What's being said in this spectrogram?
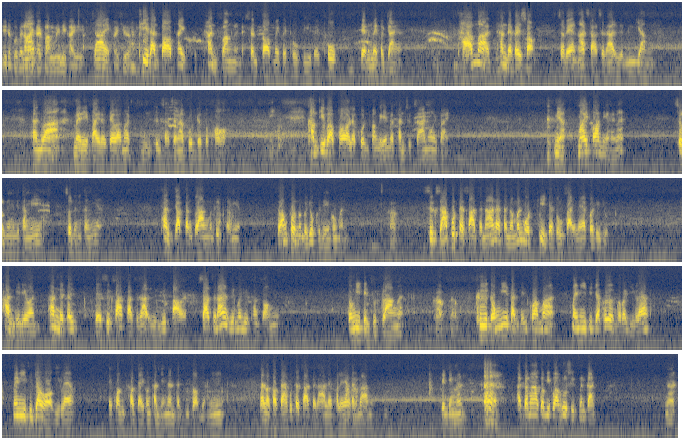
นี่ถ้าเกิดไปเล่าให้ใครฟังไม่มีใครใช่ใครเชื่อ ที่ท่านตอบให้ท่านฟังนั่นน่ะท่านตอบไม่เคยถูกดีเลยถูกแต่มันไม่เข้าใจอะถามว่าท่านได้ไปสอบแสวงหาศาสนาอื่นหรือยัง ท่านว่าไม่ได้ไปหรอกแต่ว่ามาถึงศาสนาพุทธเดียวก็พอนี่ คำที่ว่าพอแล้วคนฟังเห็นว่าท่านศึกษาน้อยไป เนี่ย ไม้ท่อนเนี่ยเห็นไหมส้นหนึ่งมันอยู่ทางนี้ส้นหนึ่งอยู่ทางเนี้ยท่านจับตรงกลางมันขึ้นตรงเนี้ยสองส้นมันก็ยกขึ้นเองของมันครับ ศึกษาพุทธศาสนาแล้วท่านว่ามันหมดที่จะสงสัยแล้วก็ได้หยุดท่านทีเดียวท่านได้ไปแต่ศึกษาศาสนาอื่นหรือเปล่า ศาสนาอื่นมันอยู่ทางสองนี้ ตรงนี้เป็นจุดกลางแล้ว ครับครับ คือตรงนี้ท่านเห็นความว่าไม่มีที่จะเพิ่มเข้าไปอีกแล้ว ไม่มีที่จะอาออกอีกแล้วแต่ความเข้าใจของท่านอย่างนั้นท่านจึงตอบอย่างนี้ท่านมาเข้าใจพุทธศาสนาแล้วก็แล้วกันบ้างเป็นอย่างนั้นอาตมาก็มีความรู้สึกเหมือนกันนะ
